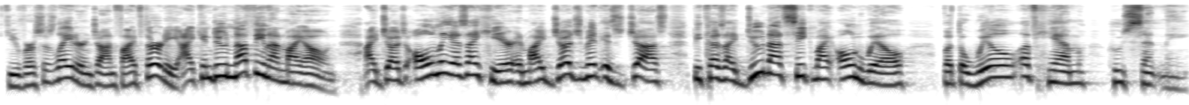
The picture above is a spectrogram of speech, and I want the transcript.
A few verses later in John 5:30, I can do nothing on my own. I judge only as I hear, and my judgment is just because I do not seek my own will, but the will of him who sent me.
